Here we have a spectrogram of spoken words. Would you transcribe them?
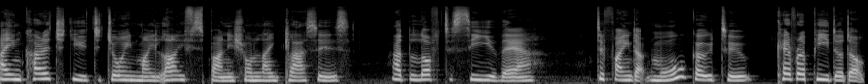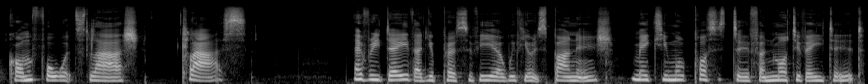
I encourage you to join my live Spanish online classes. I'd love to see you there. To find out more, go to kerapido.com forward slash class. Every day that you persevere with your Spanish makes you more positive and motivated.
